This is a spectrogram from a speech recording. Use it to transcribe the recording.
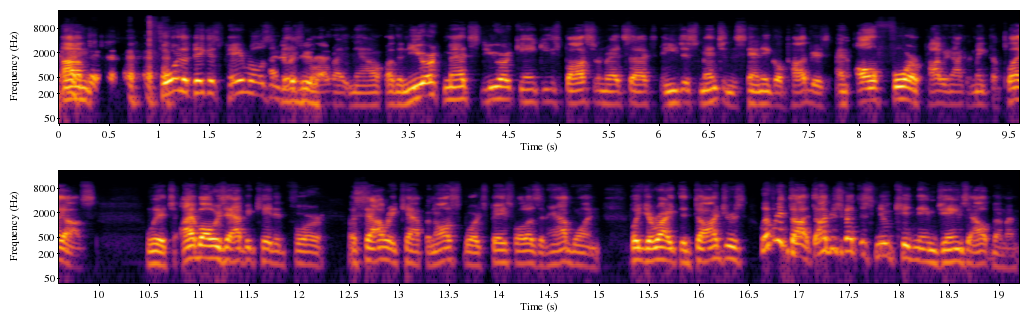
um, four of the biggest payrolls in baseball right now are the New York Mets, New York Yankees, Boston Red Sox, and you just mentioned the San Diego Padres, and all four are probably not going to make the playoffs, which I've always advocated for a salary cap in all sports. Baseball doesn't have one. But you're right. The Dodgers, whoever the Dod- Dodgers got this new kid named James Outman.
